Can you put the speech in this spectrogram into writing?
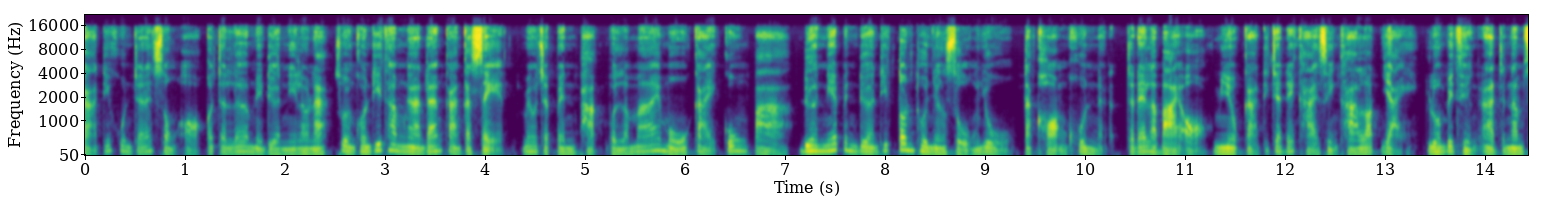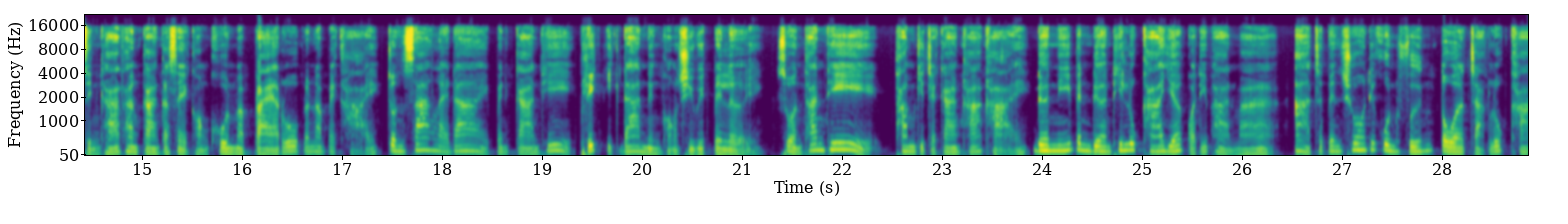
กาสที่คุณจะได้ส่งออกก็จะเริ่มในเดือนนี้แล้วนะ ส่วนคนที่ทำงานด้านการเกษตร ไม่ว่าจะเป็นผักผลไม้หมูไก่กุ้งปลาเดือนนี้เป็นเดือนที่ต้นทุนยังสูงอยู่ แต่ของคุณน่ะจะได้ระบายออกมีโอกาสที่จะได้ขายสินค้าล็อตใหญ่ รวมไปถึงอาจจะนำสินค้าทางการเกษตรของคุณมาแปรรูปแล้วนำไปขาย จนสร้างรายได้เป็นการที่พลิกอีกด้านหนึ่งของชีวิตไปเลย ส่วนท่านที่ ทำกิจการค้าขาย เดือนนี้เป็นเดือนที่ลูกค้าเยอะกว่าที่ผ่านมา อาจจะเป็นช่วงที่คุณฟื้นตัวจากลูกค้า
